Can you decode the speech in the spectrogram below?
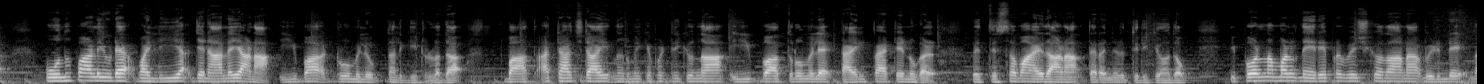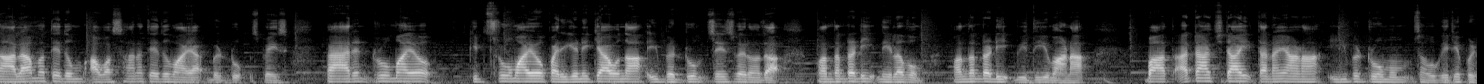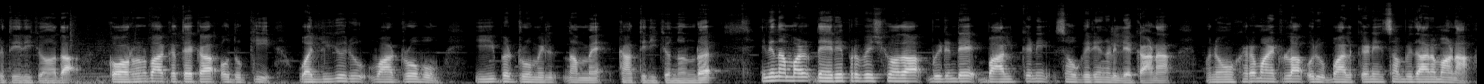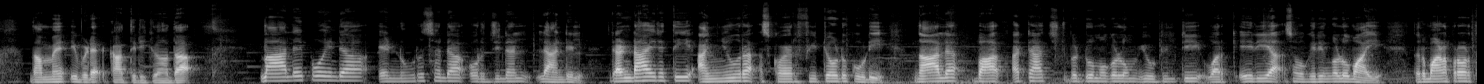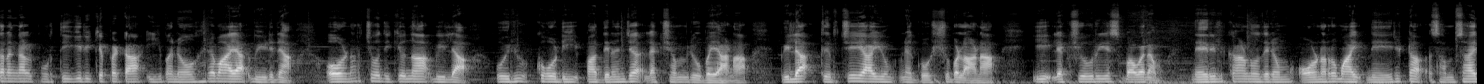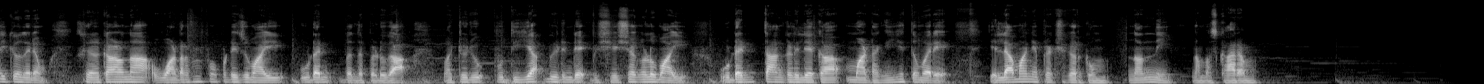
മൂന്ന് പാളിയുടെ വലിയ ജനാലയാണ് ഈ ബാത്റൂമിലും നൽകിയിട്ടുള്ളത്. ബാത്ത് അറ്റാച്ച്ഡായി നിർമ്മിക്കപ്പെട്ടിരിക്കുന്ന ഈ ബാത്റൂമിലെ ടൈൽ പാറ്റേണുകൾ വ്യത്യസ്തമായതാണ് തിരഞ്ഞെടുത്തിരിക്കുന്നതും. ഇപ്പോൾ നമ്മൾ നേരെ പ്രവേശിക്കുന്നതാണ് വീടിന്റെ നാലാമത്തേതും അവസാനത്തേതുമായ ബെഡ്റൂം സ്പേസ്. പാരന്റ് റൂമായോ കിഡ്സ് റൂമായോ പരിഗണിക്കാവുന്ന ഈ ബെഡ്റൂം സൈസ് വരുന്നത് പന്ത്രണ്ടടി നീളവും പന്ത്രണ്ടടി വീതിയുമാണ്. ബാത്ത് അറ്റാച്ച്ഡായി തന്നെയാണ് ഈ ബെഡ്റൂമും സൗകര്യപ്പെടുത്തിയിരിക്കുന്നത്. കോർണർ ഭാഗത്തേക്ക് ഒതുക്കി വലിയൊരു വാർഡ്രോബും ഈ ബെഡ്റൂമിൽ നമ്മെ കാത്തിരിക്കുന്നുണ്ട്. ഇനി നമ്മൾ നേരെ പ്രവേശിക്കുന്നത് വീടിന്റെ ബാൽക്കണി സൗകര്യങ്ങളിലേക്കാണ്. മനോഹരമായിട്ടുള്ള ഒരു ബാൽക്കണി സംവിധാനമാണ് നമ്മെ ഇവിടെ കാത്തിരിക്കുന്നത്. നാല് പോയിന്റ് എണ്ണൂറ് സെന്റ് ഒറിജിനൽ ലാൻഡിൽ രണ്ടായിരത്തി അഞ്ഞൂറ് സ്ക്വയർ ഫീറ്റോട് കൂടി നാല് ബാത്ത് അറ്റാച്ച്ഡ് ബെഡ്റൂമുകളും യൂട്ടിലിറ്റി വർക്ക് ഏരിയ സൗകര്യങ്ങളുമായി നിർമ്മാണ പ്രവർത്തനങ്ങൾ പൂർത്തീകരിക്കപ്പെട്ട ഈ മനോഹരമായ വീടിന് ഓണർ ചോദിക്കുന്ന വില ഒരു കോടി പതിനഞ്ച് ലക്ഷം രൂപയാണ്. വില തീർച്ചയായും നെഗോഷ്യബിളാണ്. ഈ ലക്ഷൂറിയസ് ഭവനം നേരിൽ കാണുന്നതിനും ഓണറുമായി നേരിട്ട് സംസാരിക്കുന്നതിനും കാണുന്ന വണ്ടർഫുൾ പ്രോപ്പർട്ടീസുമായി ഉടൻ ബന്ധപ്പെടുക. മറ്റൊരു പുതിയ വീടിന്റെ വിശേഷങ്ങളുമായി ഉടൻ താങ്കളിലേക്ക് മടങ്ങിയെത്തും വരെ എല്ലാ മാന്യ പ്രേക്ഷകർക്കും നന്ദി നമസ്കാരം.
